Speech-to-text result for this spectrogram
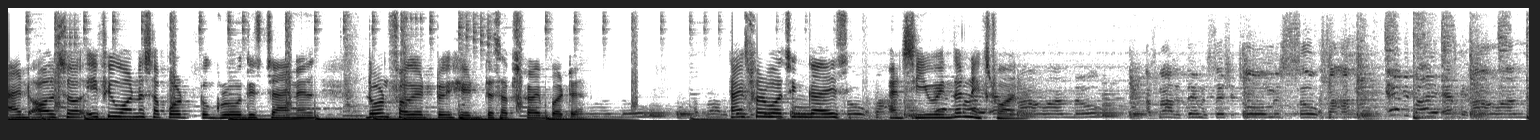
And also, if you want to support to grow this channel, don't forget to hit the subscribe button. Thanks for watching guys and see you in the next one. Everybody ask me how I know.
